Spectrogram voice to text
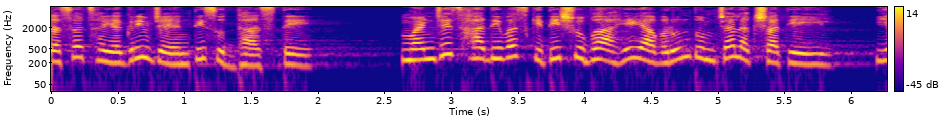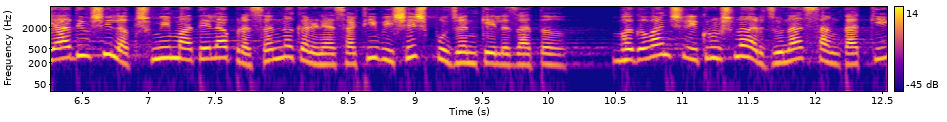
तसंच हयग्रीव जयंती सुद्धा असते. म्हणजेच हा दिवस किती शुभ आहे यावरून तुमच्या लक्षात येईल. या दिवशी लक्ष्मी मातेला प्रसन्न करण्यासाठी विशेष पूजन केलं जातं. भगवान श्रीकृष्ण अर्जुनास सांगतात की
